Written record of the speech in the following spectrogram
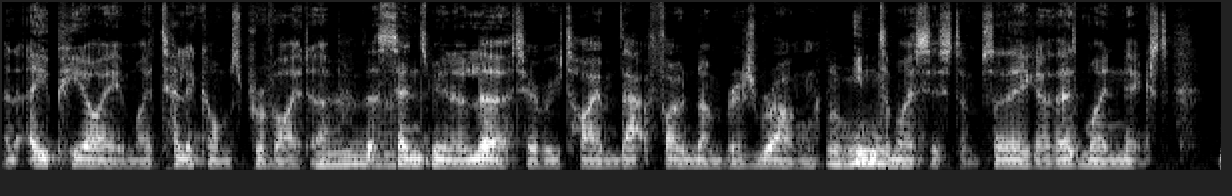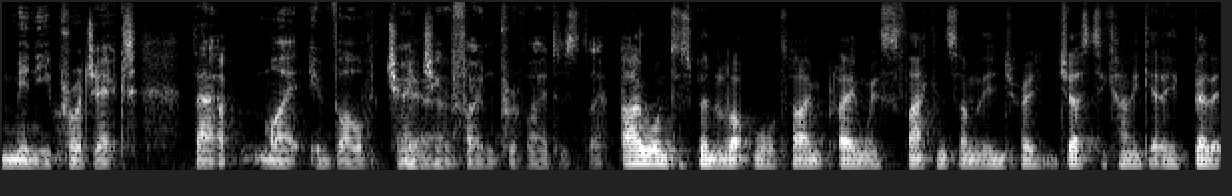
an API in my telecoms provider that ah. sends me an alert every time that phone number is rung into my system. So there you go. There's my next mini project that uh, might involve changing phone providers, though. I want to spend a lot more time playing with Slack and some of the integration just to kind of get a better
